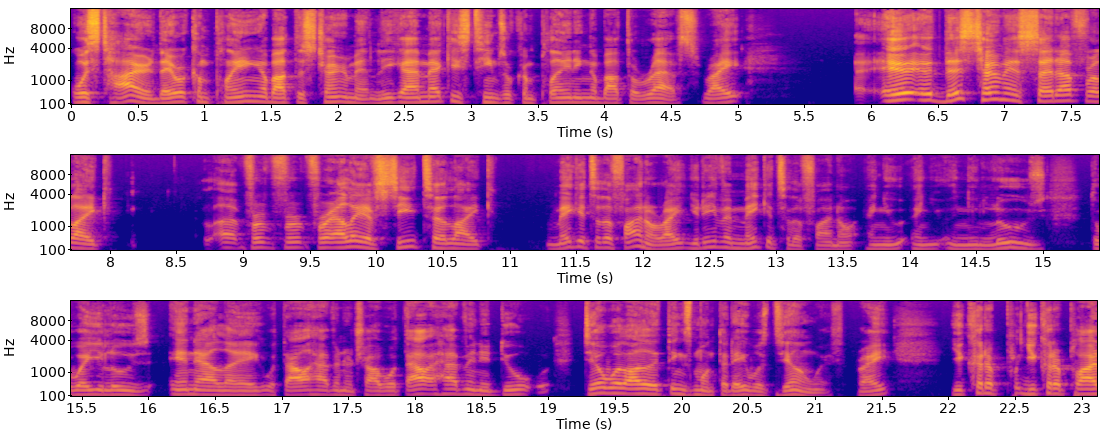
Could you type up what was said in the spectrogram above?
was tired. They were complaining about this tournament. Liga MX teams were complaining about the refs, right? Uh, it, it, this tournament is set up for like uh, for for for LAFC to like make it to the final, right? You didn't even make it to the final, and you and you, and you lose the way you lose in LA without having to travel, without having to do deal with all the things Monterrey was dealing with, right? You could have you could apply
